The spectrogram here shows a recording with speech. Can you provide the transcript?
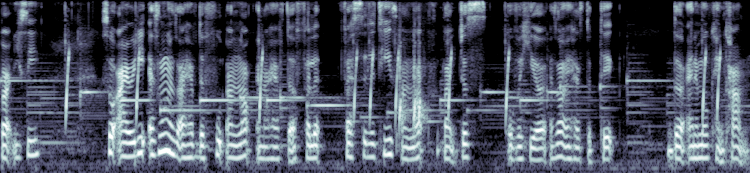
But you see, so I already, as long as I have the food unlocked and I have the facilities unlocked, like just over here, as long as it has the tick, the animal can come.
